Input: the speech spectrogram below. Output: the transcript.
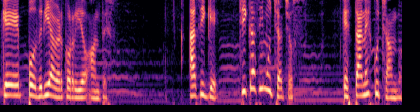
que podría haber corrido antes. Así que, chicas y muchachos que están escuchando,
